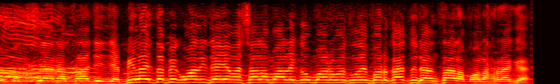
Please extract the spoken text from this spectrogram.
untuk siaran selanjutnya. Bila topik walidaya wassalamualaikum warahmatullahi wabarakatuh dan salam olahraga.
